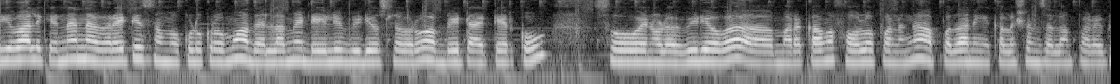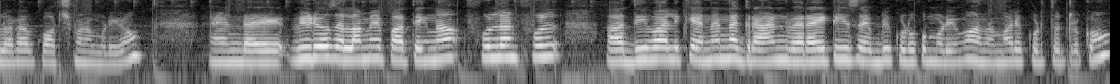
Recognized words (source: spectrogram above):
தீபாவளிக்கு என்னென்ன வெரைட்டிஸ் நம்ம கொடுக்குறோமோ அது எல்லாமே டெய்லியும் வீடியோஸில் வரும் அப்டேட் ஆகிட்டே இருக்கும். ஸோ என்னோடய வீடியோவை மறக்காமல் ஃபாலோ பண்ணுங்கள் அப்போ தான் நீங்கள் கலெக்ஷன்ஸ் எல்லாம் ரெகுலராக வாட்ச் பண்ண முடியும். அண்ட் வீடியோஸ் எல்லாமே பார்த்தீங்கன்னா ஃபுல் அண்ட் ஃபுல் தீபாவளிக்கு என்னென்ன கிராண்ட் வெரைட்டிஸ் எப்படி கொடுக்க முடியுமோ அந்த மாதிரி கொடுத்துட்ருக்கோம்.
